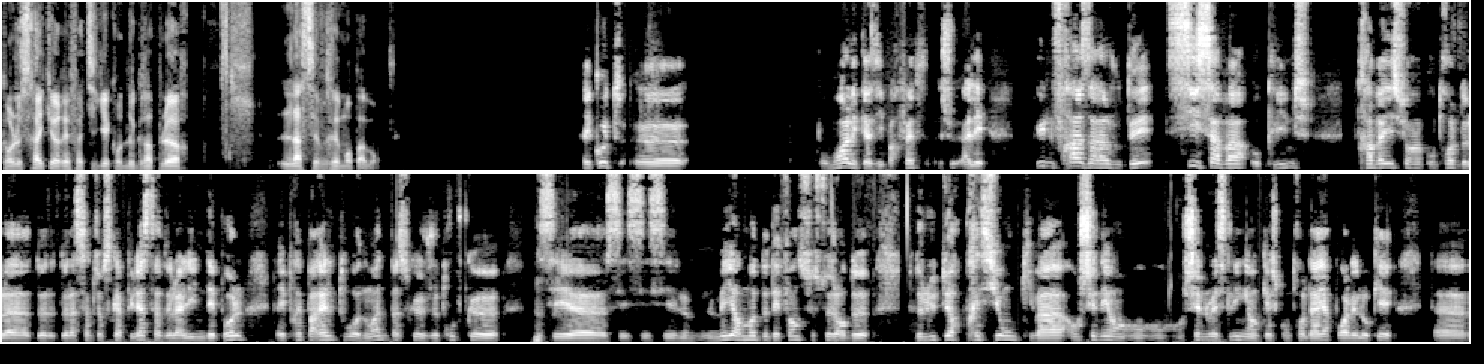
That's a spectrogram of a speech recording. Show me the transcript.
quand le striker est fatigué contre le grappleur, là c'est vraiment pas bon. Écoute, euh, pour moi, elle est quasi parfaite. allez, une phrase à rajouter. Si ça va au clinch, travailler sur un contrôle de la, de, la ceinture scapulaire, c'est-à-dire de la ligne d'épaule, et préparer le two on one parce que je trouve que mm. c'est euh, le, meilleur mode de défense sur ce genre de, de lutteur pression qui va enchaîner en, en, en chain wrestling et en cache contrôle derrière pour aller loquer euh,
